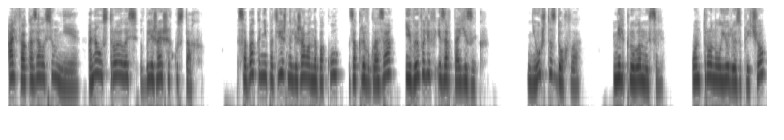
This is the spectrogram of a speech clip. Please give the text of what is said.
Альфа оказалась умнее, она устроилась в ближайших кустах. Собака неподвижно лежала на боку, закрыв глаза и вывалив изо рта язык. Неужто сдохла? Мелькнула мысль. Он тронул Юлию за плечо,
